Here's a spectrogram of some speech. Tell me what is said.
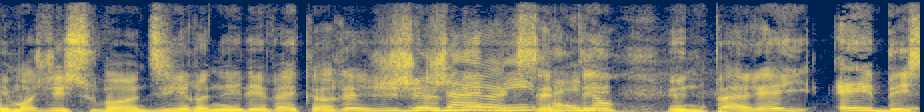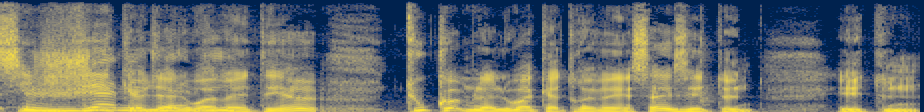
Et moi, j'ai souvent dit, René Lévesque aurait jamais, Jamais, accepté ben non. une pareille imbécilité Jamais que la loi vie. 21, tout comme la loi 96 est une, est une,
